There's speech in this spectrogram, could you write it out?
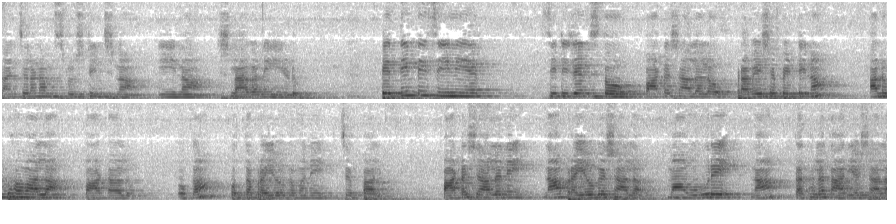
సంచలనం సృష్టించిన ఈయన శ్లాఘనీయుడు. పెద్దింటి సీనియర్ సిటిజన్స్తో పాఠశాలలో ప్రవేశపెట్టిన అనుభవాల పాఠాలు ఒక కొత్త ప్రయోగం అనే చెప్పాలి. పాఠశాలనే నా ప్రయోగశాల మా ఊరే నా కథల కార్యశాల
